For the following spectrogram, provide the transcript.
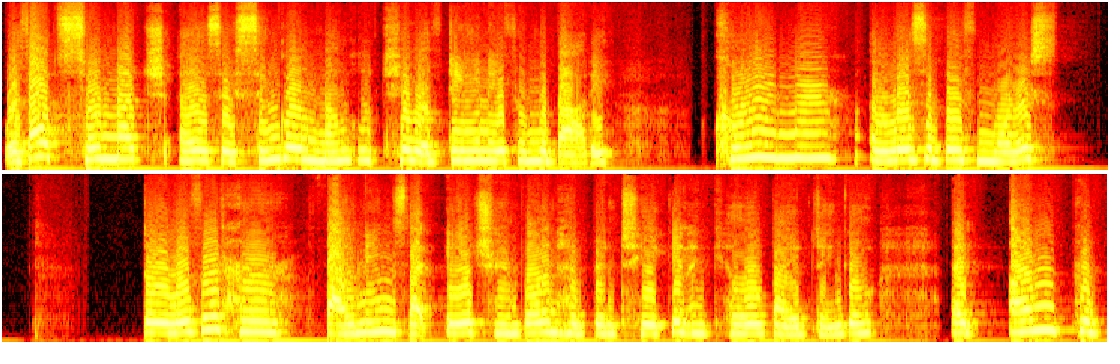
Without so much as a single molecule of DNA from the body, coroner Elizabeth Morris delivered her findings that A. Chamberlain had been taken and killed by a dingo, an unpredicted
